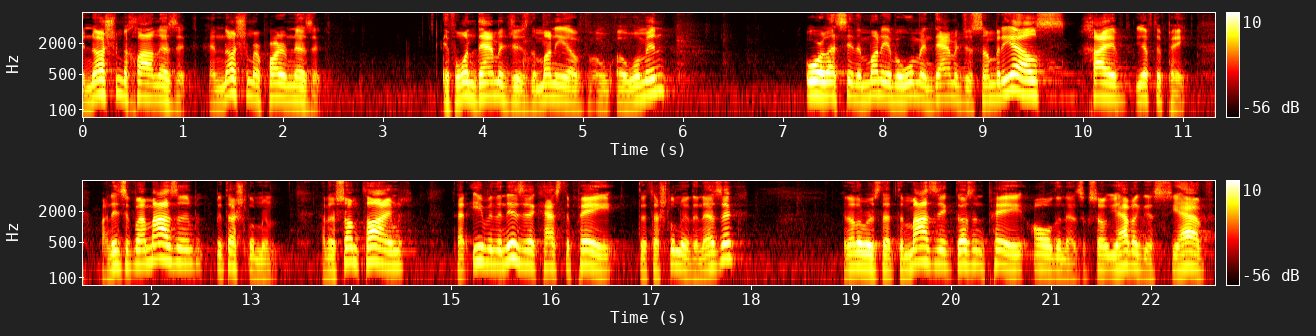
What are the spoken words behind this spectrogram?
And Nashim are part of Nezik. If one damages the money of a, a woman, or let's say the money of a woman damages somebody else, chayiv, you have to pay. And there's sometimes that even the nizik has to pay the tashlum of the nezik. In other words, that the mazik doesn't pay all the nezik. So you have like this: you have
